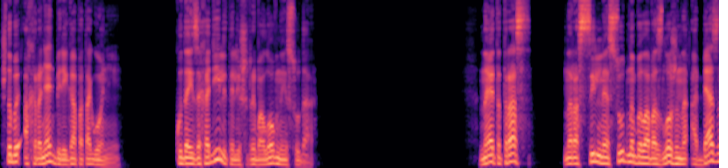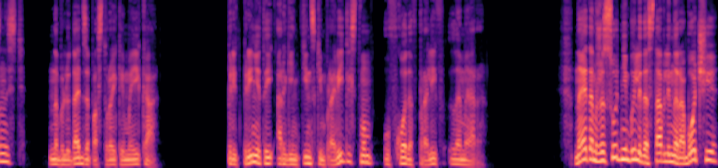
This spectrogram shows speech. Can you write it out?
чтобы охранять берега Патагонии, куда и заходили-то лишь рыболовные суда. На этот раз на рассыльное судно была возложена обязанность наблюдать за постройкой маяка, предпринятой аргентинским правительством у входа в пролив Лемера. На этом же судне были доставлены рабочие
